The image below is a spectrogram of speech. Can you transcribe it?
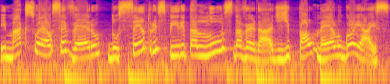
e Maxwell Severo, do Centro Espírita Luz da Verdade de Palmelo, Goiás.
